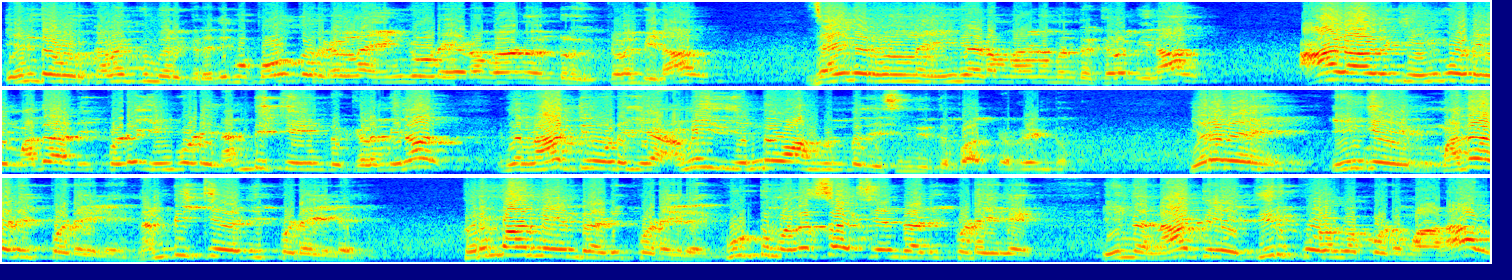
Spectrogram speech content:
என்ற ஒரு கணக்கும் இருக்கிறது. இப்ப பௌத்தர்கள்லாம் எங்களுடைய இடம் வேணும் என்று கிளம்பினால் ஜைனர்கள்லாம் எங்க இடம் வேணும் என்று கிளம்பினால் ஆளாளுக்கு எங்களுடைய மத அடிப்படை எங்களுடைய நம்பிக்கை என்று கிளம்பினால் இந்த நாட்டினுடைய அமைதி என்னவாகும் என்பதை சிந்தித்து பார்க்க வேண்டும். எனவே இங்கே மத அடிப்படையிலே நம்பிக்கை அடிப்படையிலே பெரும்பான்மை என்ற அடிப்படையிலே கூட்டு மனசாட்சி என்ற அடிப்படையிலே இந்த நாட்டிலே தீர்ப்பு வழங்கப்படுமானால்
